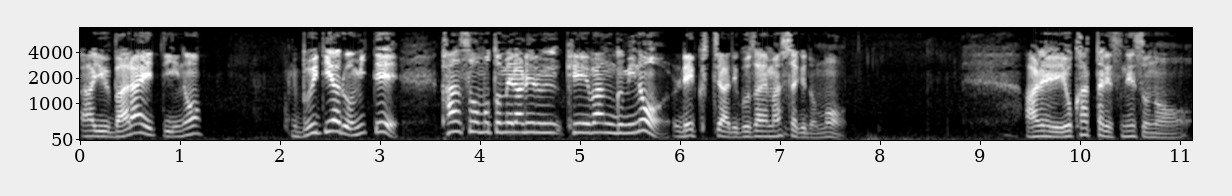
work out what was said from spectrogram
ああいうバラエティの VTR を見て、感想を求められる系番組のレクチャーでございましたけども、あれ、よかったですね、その、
